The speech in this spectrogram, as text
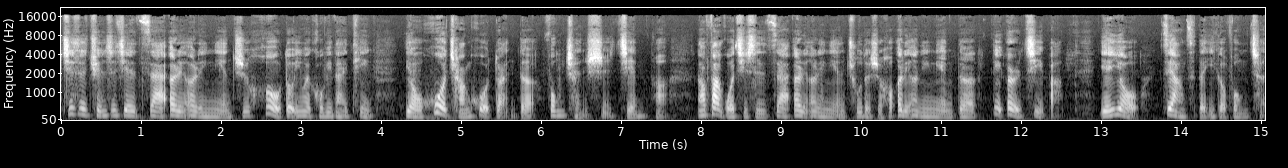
其实全世界在二零二零年之后，都因为 COVID-19 有或长或短的封城时间啊。那法国其实，在二零二零年初的时候，二零二零年的第二季吧，也有这样子的一个封城。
